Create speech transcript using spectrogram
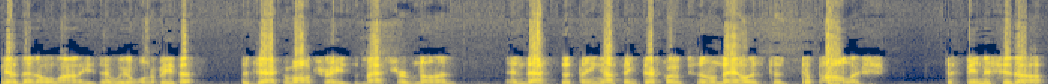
"You know that old line." He said, "We don't want to be the the jack of all trades, the master of none." And that's the thing I think they're focusing on now is to to polish, to finish it up,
